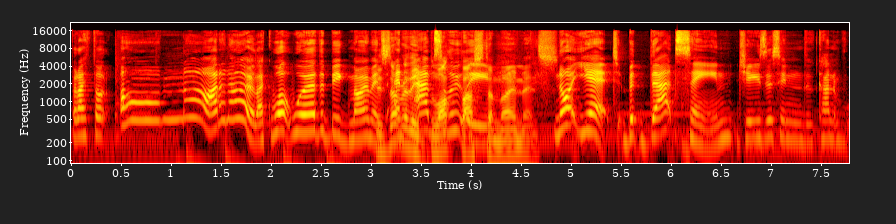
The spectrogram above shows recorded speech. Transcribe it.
But I thought, oh no, I don't know. Like, what were the big moments? There's not And really absolutely- blockbuster moments. not yet, but that scene, Jesus in the kind of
